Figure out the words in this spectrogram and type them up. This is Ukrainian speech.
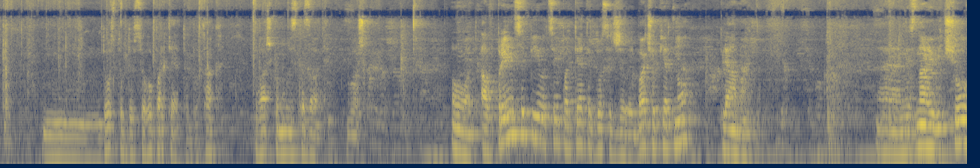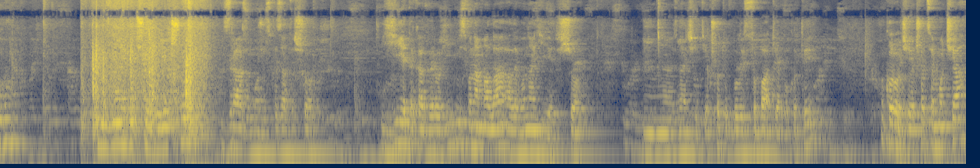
доступ до всього паркету, бо так важко мені сказати. Важко. От. А в принципі, оцей паркетик досить живий. Бачу п'ятно, пляма. Е, не знаю від чого. Не знаю від чого. Якщо зразу можу сказати, що є така вирогідність, вона мала, але вона є. Що, значить, якщо тут були собаки або коти, ну коротше, якщо це моча,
